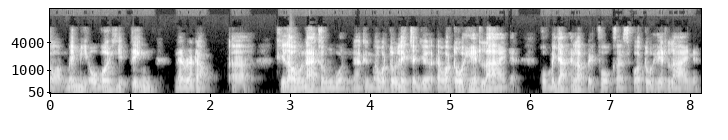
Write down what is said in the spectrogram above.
ก่อนๆไม่มี overheating ในระดับที่เราน่ากังวลนะถึงแม้ว่าตัวเลขจะเยอะแต่ว่าตัว headline เนี่ยผมไม่อยากให้เราไปโฟกัสเพราะตัว headline เนี่ย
